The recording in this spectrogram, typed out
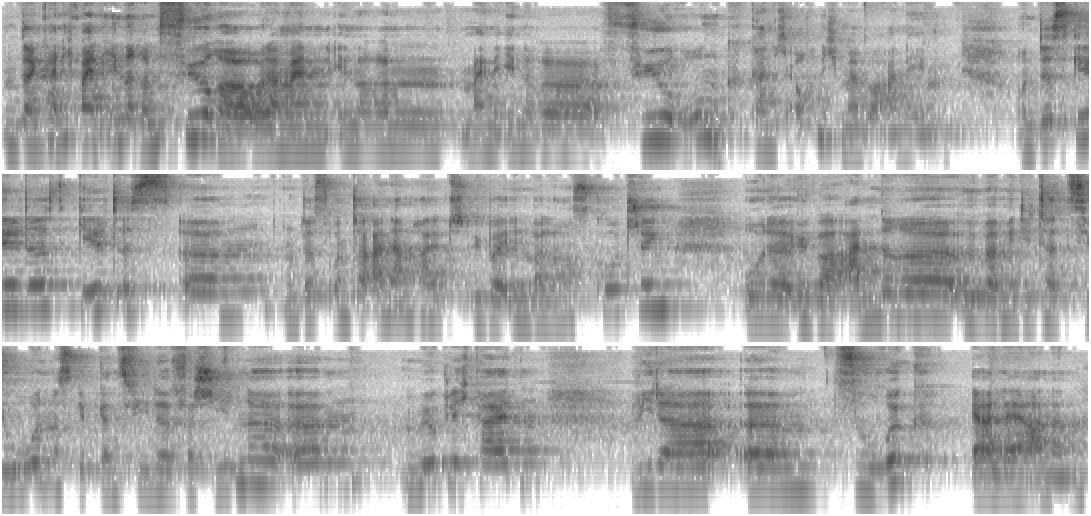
Und dann kann ich meinen inneren Führer oder meinen inneren, meine innere Führung kann ich auch nicht mehr wahrnehmen. Und das gilt es, gilt es ähm, und das unter anderem halt über In-Balance-Coaching oder über andere, über Meditation. Es gibt ganz viele verschiedene ähm, Möglichkeiten, wieder ähm, zurückerlernen.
